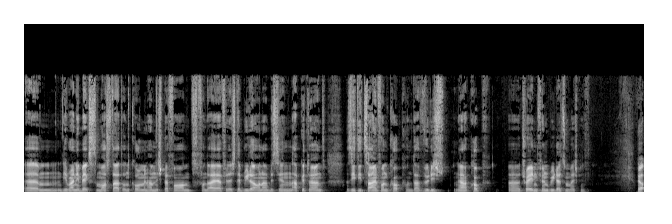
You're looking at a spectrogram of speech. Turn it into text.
Ähm, die Running Backs Mostard und Coleman haben nicht performt, von daher vielleicht der Breeder auch noch ein bisschen abgeturnt. Sieht die Zahlen von Cobb und da würde ich ja Cobb äh, traden für einen Breeder zum Beispiel. Ja,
